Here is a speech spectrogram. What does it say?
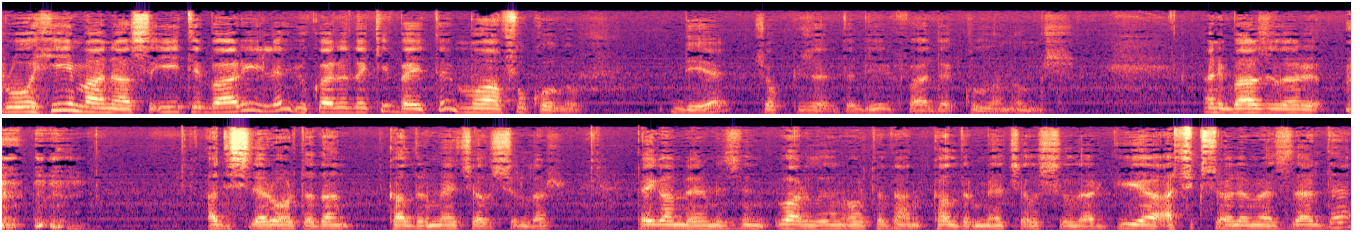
ruhi manası itibariyle yukarıdaki beyte muvafık olur diye çok güzel de bir ifade kullanılmış. Hani bazıları hadisleri ortadan kaldırmaya çalışırlar. Peygamberimizin varlığını ortadan kaldırmaya çalışırlar. Güya açık söylemezler de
